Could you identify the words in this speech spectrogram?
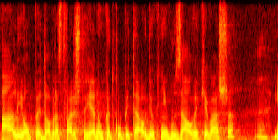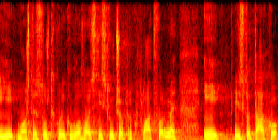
ali opet dobra stvar je što jednom kad kupite audio knjigu, zauvek je vaša mm i možete slušati koliko god hoćete isključivo preko platforme i isto tako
